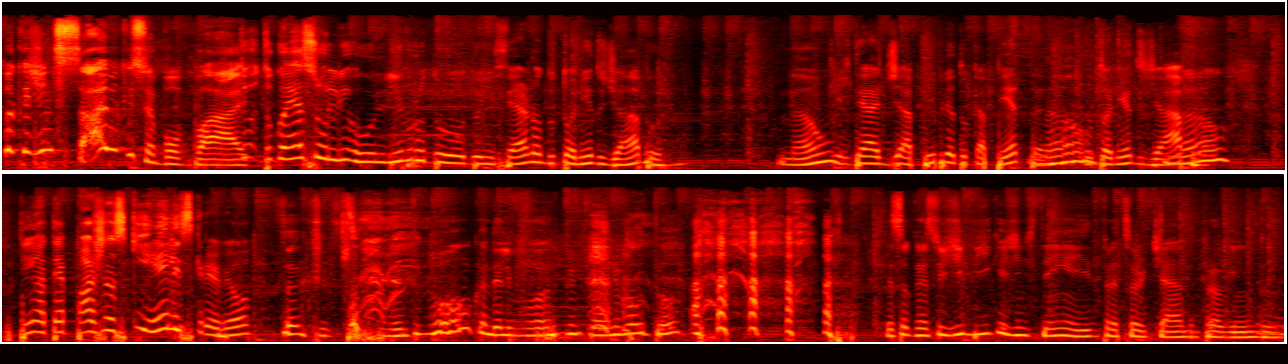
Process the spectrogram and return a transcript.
Só que a gente sabe que isso é bobagem. Tu, tu conhece o, li- o livro do, do inferno do Toninho do Diabo? Não, Ele tem a, a Bíblia do capeta? Não. Do Toninho do Diabo? não. Tem até páginas que ele escreveu. Muito bom quando ele foi pro inferno e voltou. Eu só conheço o gibi que a gente tem aí pra sorteado pra alguém do.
